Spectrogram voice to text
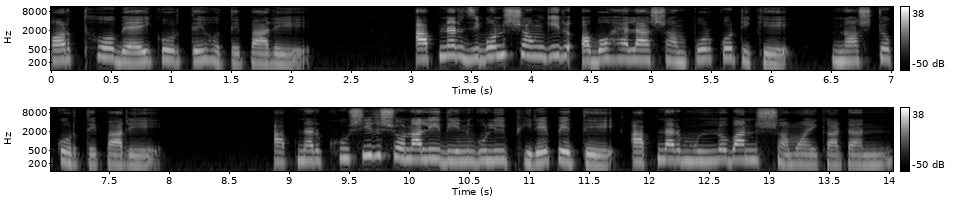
অর্থ ব্যয় করতে হতে পারে। আপনার জীবনসঙ্গীর অবহেলা সম্পর্কটিকে নষ্ট করতে পারে। আপনার খুশির সোনালি দিনগুলি ফিরে পেতে আপনার মূল্যবান সময় কাটান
